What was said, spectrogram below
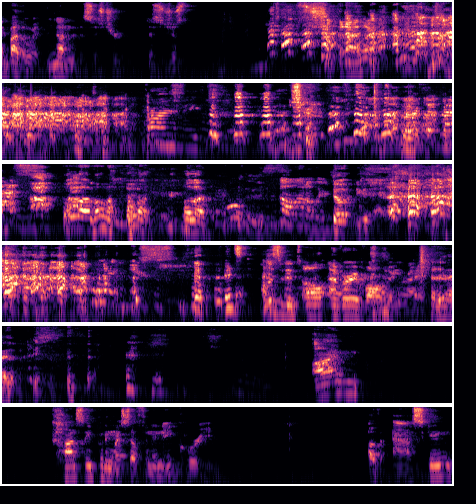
and by the way, none of this is true. This is just shit that I Hold on, hold on, hold on, hold on. This is all on other. Don't do that. it's listen, it's all ever evolving, right? right. I'm constantly putting myself in an inquiry of asking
